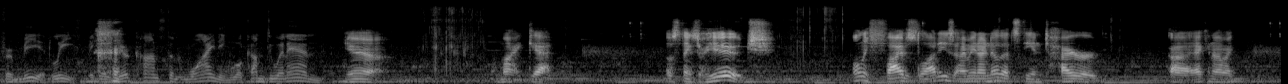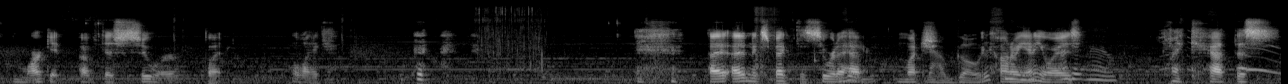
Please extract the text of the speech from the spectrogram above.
For me, at least, because your constant whining will come to an end. Yeah. My god. Those things are huge. Only five zlotys? I mean, I know that's the entire uh, economic market of this sewer, but, like... I, I didn't expect the sewer to have much Now go economy sleep. anyways. I. My god, this...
